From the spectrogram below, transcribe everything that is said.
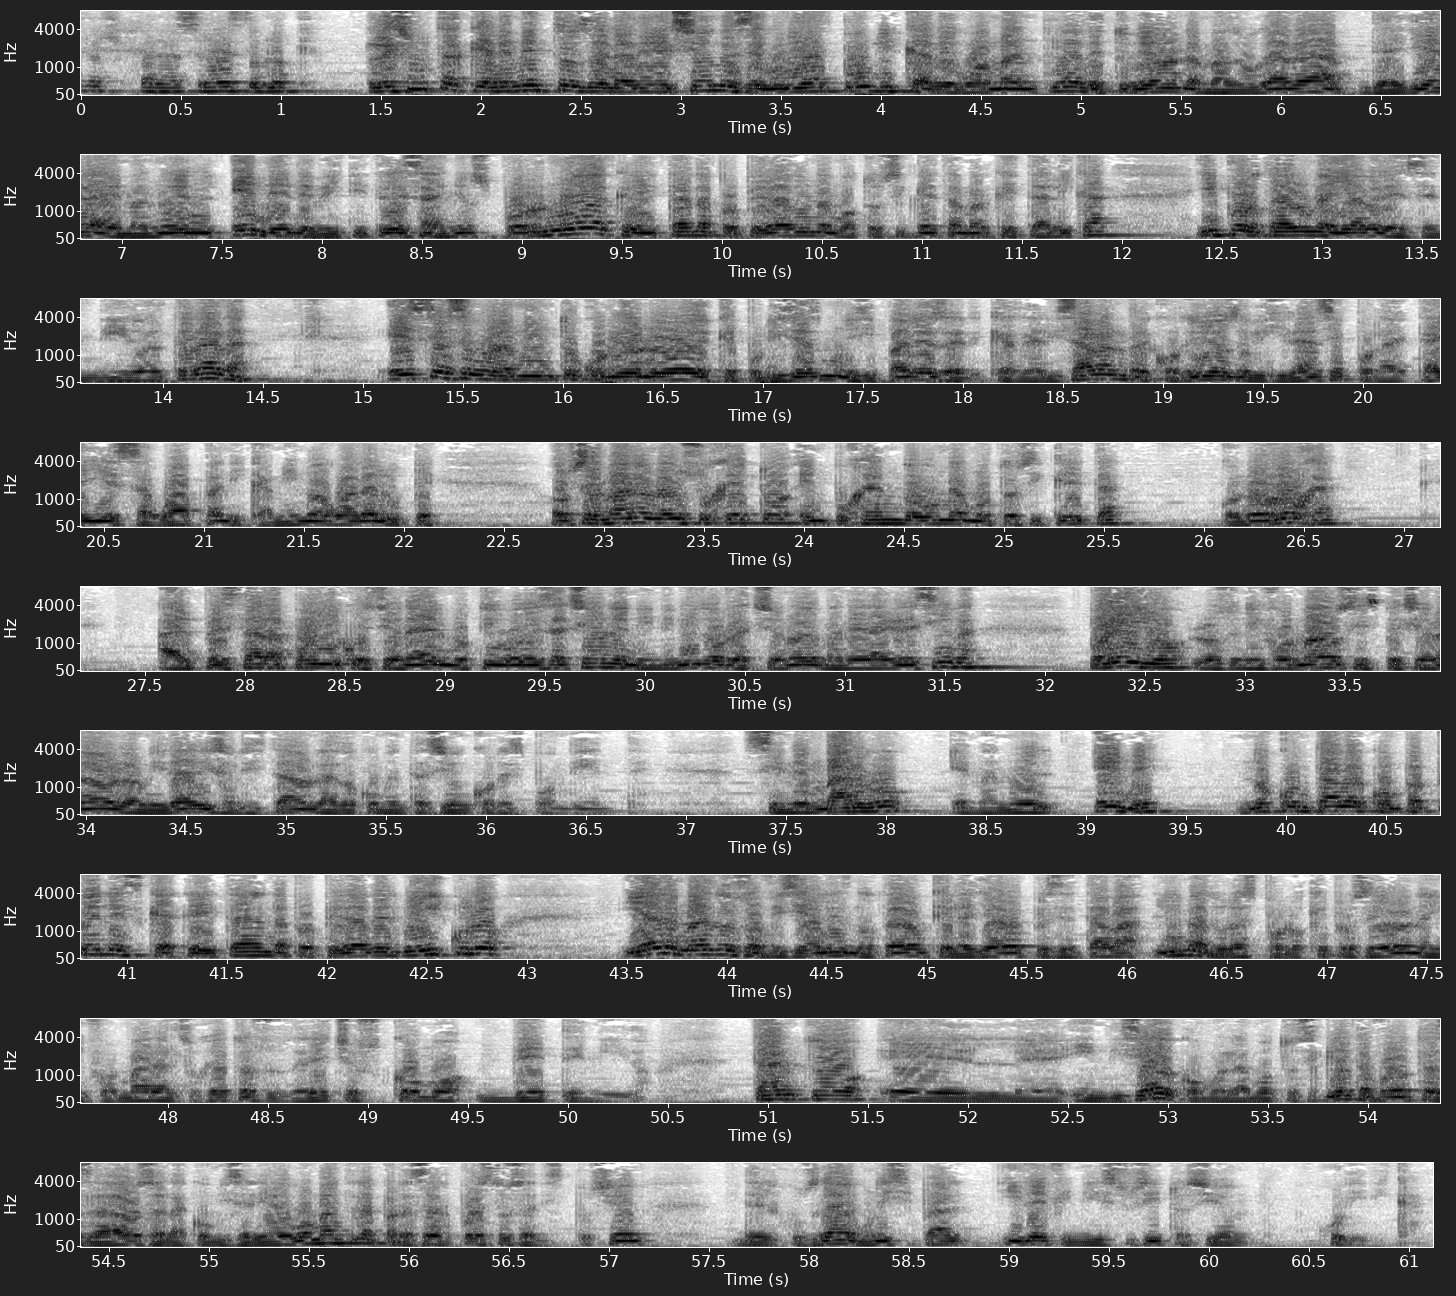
este. Resulta que elementos de la Dirección de Seguridad Pública de Guamantla detuvieron la madrugada de ayer a Emanuel N, de 23 años, por no acreditar la propiedad de una motocicleta marca itálica y portar una llave de encendido alterada. Este aseguramiento ocurrió luego de que policías municipales que realizaban recorridos de vigilancia por la calle Zaguapan y camino a Guadalupe observaron a un sujeto empujando una motocicleta color roja al prestar apoyo y cuestionar el motivo de esa acción, el individuo reaccionó de manera agresiva. Por ello, los uniformados inspeccionaron la unidad y solicitaron la documentación correspondiente. Sin embargo, Emanuel N. no contaba con papeles que acreditaran la propiedad del vehículo y además los oficiales notaron que la llave presentaba limaduras por lo que procedieron a informar al sujeto sus derechos como detenido. Tanto el eh, indiciado como la motocicleta fueron trasladados a la comisaría de Guamantla para ser puestos a disposición del juzgado municipal y definir su situación jurídica.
